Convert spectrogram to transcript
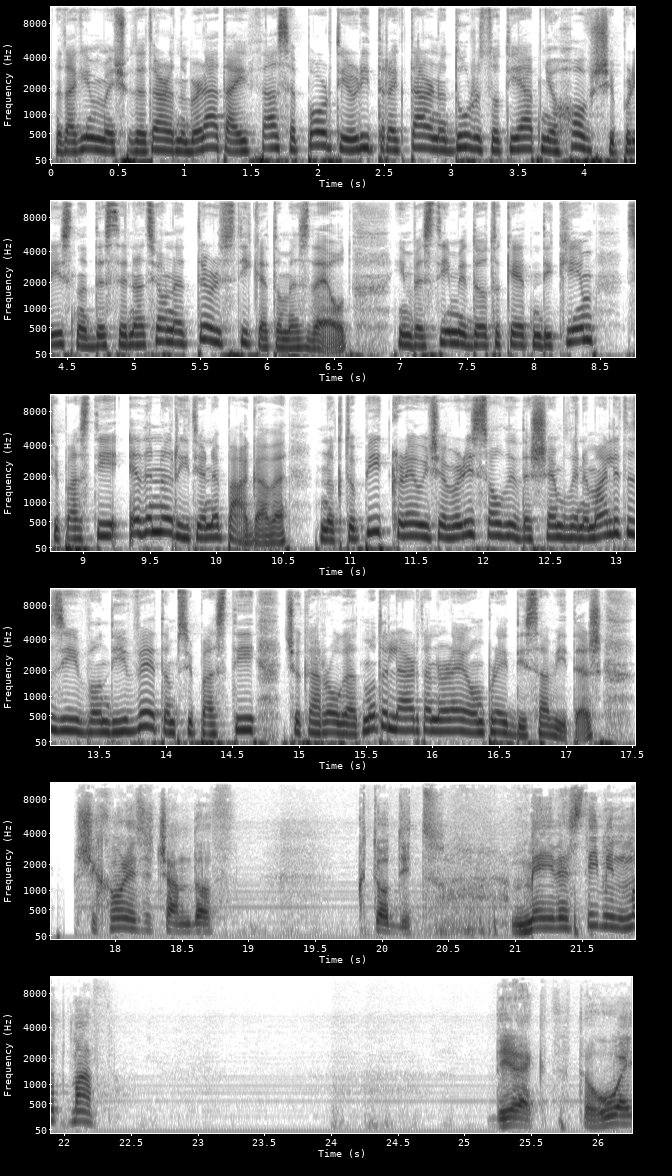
Në takimin me qytetarët në Berat, ai tha se porti i ri tregtar në Durrës do të japë një hov Shqipërisë në destinacione turistike të Mesdheut. Investimi do të ketë ndikim Sipas tij, edhe në rritjen e pagave. Në këtë pikë, kreu i qeverisë solli dhe shembullin e Malit të Zi, vendi i vetëm, sipas tij, që ka rrogat më të larta në rajon prej disa vitesh. Shikoni se ça ndodh këto ditë. Me investimin më të madh direkt të huaj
